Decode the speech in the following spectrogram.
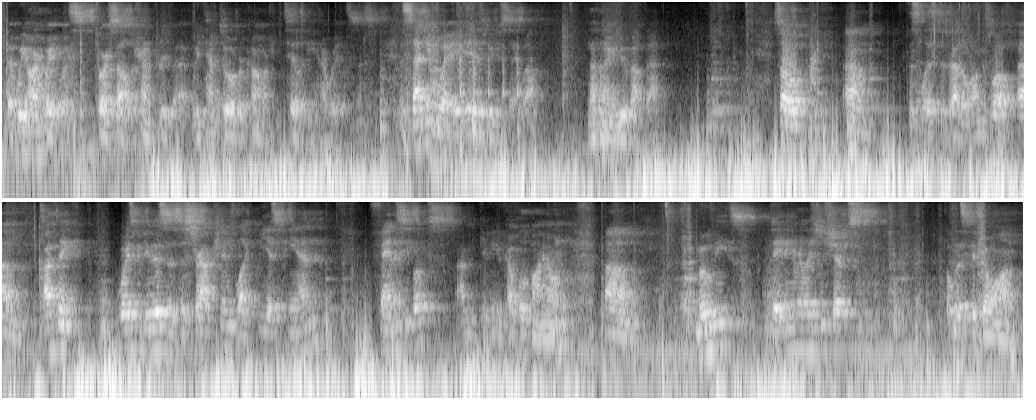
that we aren't weightless to ourselves. We're trying to prove that. We attempt to overcome our futility and our weightlessness. The second way is we just say, well, nothing I can do about that. Fantasy books. I'm giving you a couple of my own. Um, movies, dating relationships. The list could go on.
